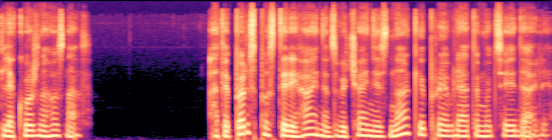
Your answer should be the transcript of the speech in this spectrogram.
для кожного з нас. А тепер спостерігай надзвичайні знаки проявлятимуться і далі.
